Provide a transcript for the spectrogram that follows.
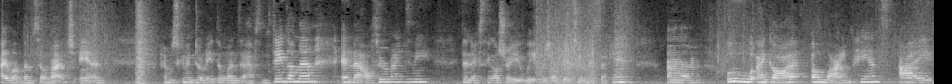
I love them so much and I'm just gonna donate the ones that have some stains on them and that also reminds me the next thing I'll show you wait which I'll get to in a second um ooh I got Align pants. I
